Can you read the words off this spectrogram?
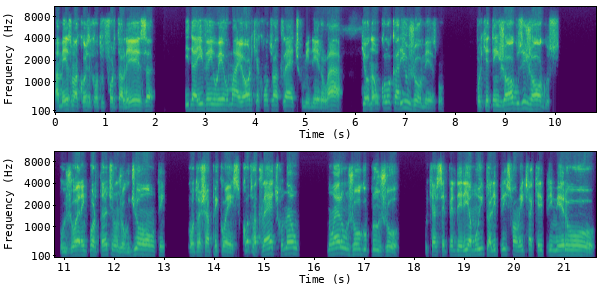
A mesma coisa contra o Fortaleza. E daí vem o erro maior que é contra o Atlético Mineiro lá, que eu não colocaria o jogo mesmo. Porque tem jogos e jogos. O jogo era importante no jogo de ontem, contra a Chapecoense. Contra o Atlético, não. Não era um jogo para o Jô, porque você perderia muito ali, principalmente naquele primeiro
